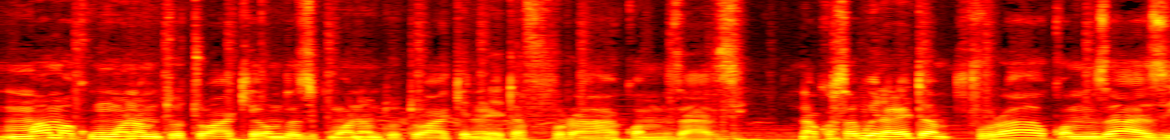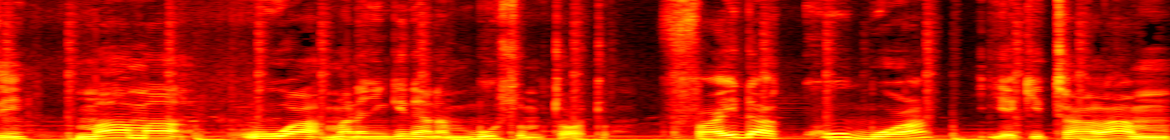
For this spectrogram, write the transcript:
mama kumwona mtoto wake au mzazi kumwona mtoto wake inaleta furaha kwa mzazi, na kwa sababu inaleta furaha kwa mzazi, mama huwa mara nyingine anambusu mtoto. Faida kubwa ya kitaalamu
